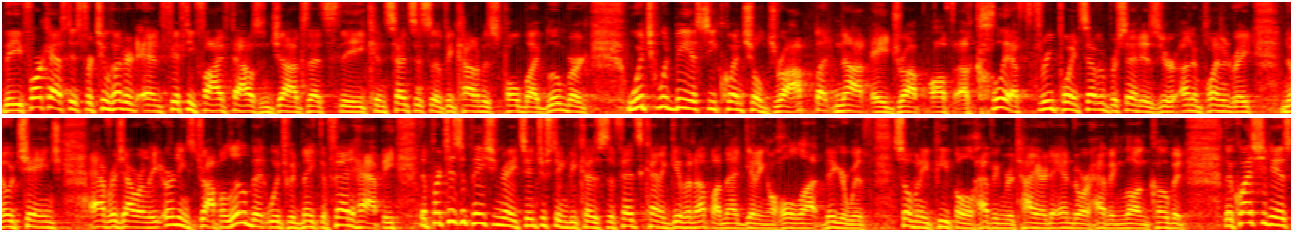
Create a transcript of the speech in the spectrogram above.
The forecast is for 255,000 jobs. That's the consensus of economists polled by Bloomberg, which would be a sequential drop, but not a drop off a cliff. 3.7% is your unemployment rate, no change. Average hourly earnings drop a little bit, which would make the Fed happy. The participation rate's interesting because the Fed's kind of given up on that getting a whole lot bigger with so many people having having retired and or having long COVID. The question is,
